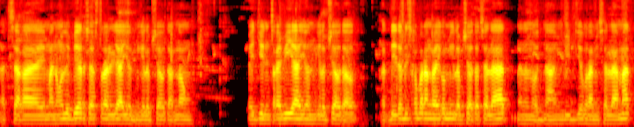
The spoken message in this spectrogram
At sa kay Manong Oliver sa Australia, yun, Miguel Love, shoutout nung. Kay Jin sa kay Bia, yun, Miguel Love, shoutout. At dito din sa barangay ko, Miguel Love, shoutout sa lahat. Nanonood na aming video, maraming salamat.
